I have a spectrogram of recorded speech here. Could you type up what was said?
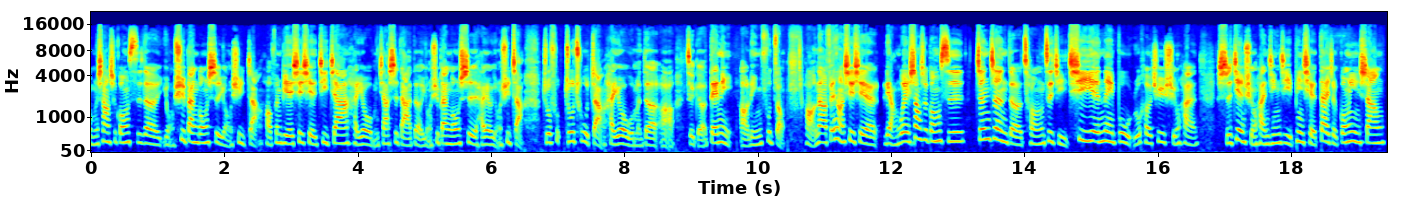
我们上市公司的永续办公室永续长，好，分别谢谢技嘉，还有我们嘉士达的永续办公室，还有永续长朱朱处长，还有我们的啊这个 Danny 啊林副总。好，那非常谢谢两位上市公司真正的从自己企业内部如何去循环实践循环经济。经济，并且带着供应商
